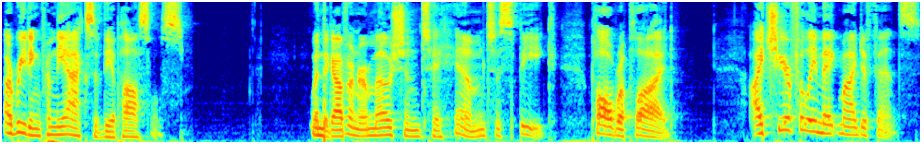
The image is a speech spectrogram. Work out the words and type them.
A reading from the Acts of the Apostles. When the governor motioned to him to speak, Paul replied, I cheerfully make my defense,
